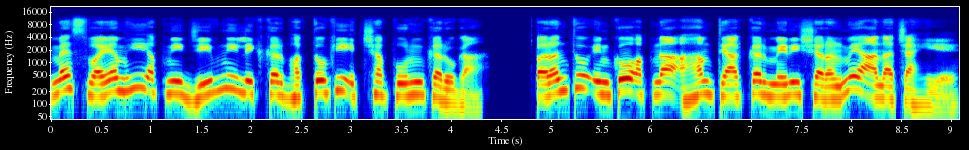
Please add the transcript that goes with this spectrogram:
मैं स्वयं ही अपनी जीवनी लिखकर भक्तों की इच्छा पूर्ण करूँगा। परंतु इनको अपना अहम त्याग कर मेरी शरण में आना चाहिए।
